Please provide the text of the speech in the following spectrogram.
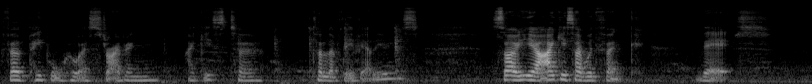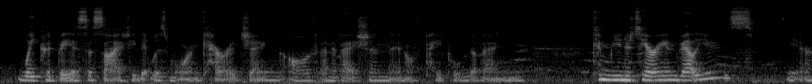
for people who are striving, I guess, to to live their values. So yeah, I guess I would think that we could be a society that was more encouraging of innovation and of people living communitarian values. Yeah.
